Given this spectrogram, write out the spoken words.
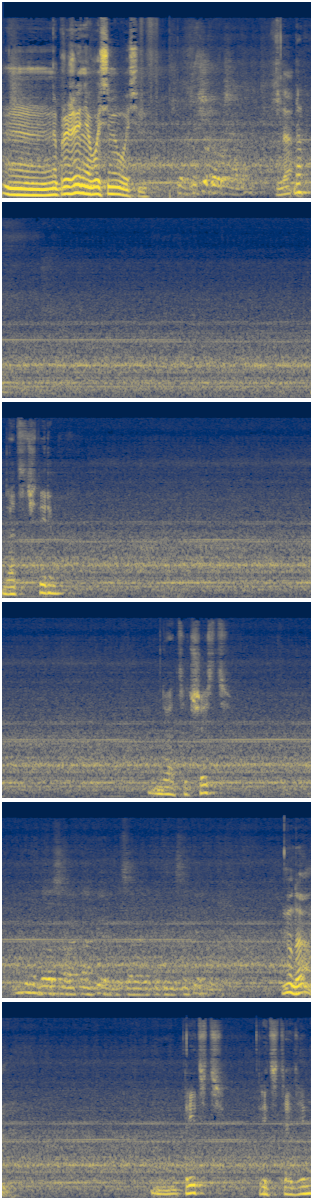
М, Напряжение 8,8. Еще повышаем, да? Да. Да. 24. Двадцать шесть, Ну, до 40 ампер, до 40 до 50 ампер. Ну да. 30, 31.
